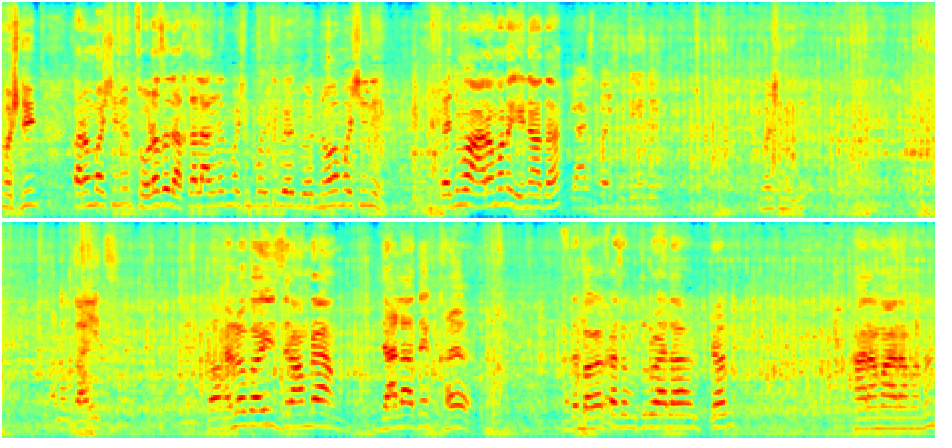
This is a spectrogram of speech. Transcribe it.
मशीन कारण मशीन थोडासा धक्का लागला मशीन पलटी व्हायची. नवा मशीन आहे. त्याच्यामुळे आरामाने घेणं आता. पैसे hello guys hello guys Ram Ram. झाला एक खळ. आता बघा कसा उतरू राहिला. चल. आराम आरामानं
